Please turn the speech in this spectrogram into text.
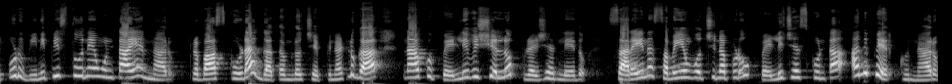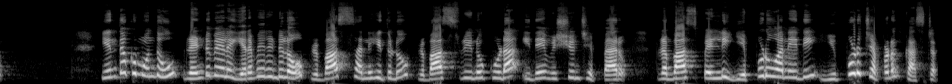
ఎప్పుడు వినిపిస్తూనే ఉంటాయన్నారు. ప్రభాస్ కూడా గతంలో చెప్పినట్లుగా నాకు పెళ్ళి విషయంలో ప్రెషర్ లేదు. సరైన సమయం వచ్చినప్పుడు పెళ్ళి చేసుకుంటా అని పేర్కొన్నారు. ఇంతకు ముందు రెండు వేల ఇరవై రెండులో ప్రభాస్ సన్నిహితుడు ప్రభాస్ శ్రీను కూడా ఇదే విషయం చెప్పారు. ప్రభాస్ పెళ్ళి ఎప్పుడు అనేది ఇప్పుడు చెప్పడం కష్టం.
